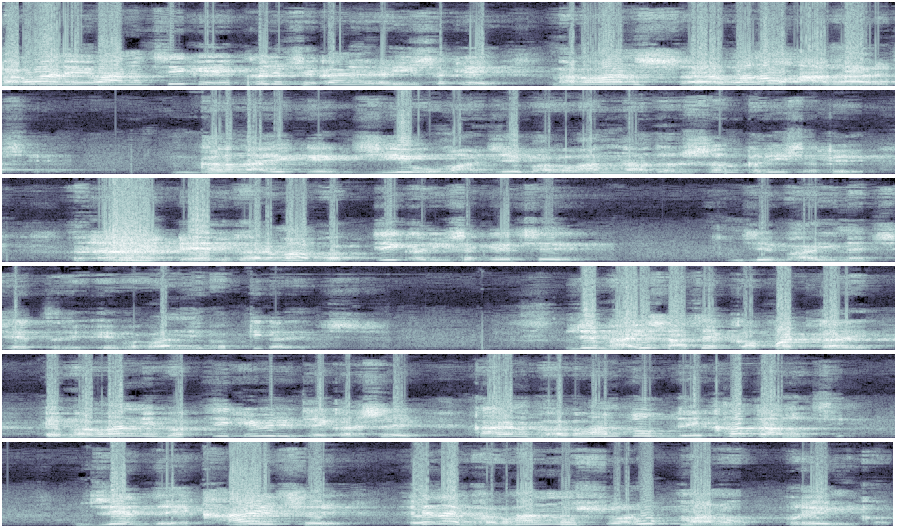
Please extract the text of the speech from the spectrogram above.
ભગવાન એવા નથી કે એક જ ઠેકાણે રહી શકે. ભગવાન સર્વનો આધાર છે. ઘરના એક એક જીવમાં જે ભગવાનના દર્શન કરી શકે, એ ઘરમાં ભક્તિ કરી શકે છે. જે ભાઈને છેતરે, એ ભગવાનની ભક્તિ કરે છે. જે ભાઈ સાથે કપટ કરે, એ ભગવાનની ભક્તિ કેવી રીતે કરશે? કારણ ભગવાન તો દેખાતા નથી. જે દેખાય છે, એને ભગવાનનું સ્વરૂપ માનો, પ્રેમ કરો.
